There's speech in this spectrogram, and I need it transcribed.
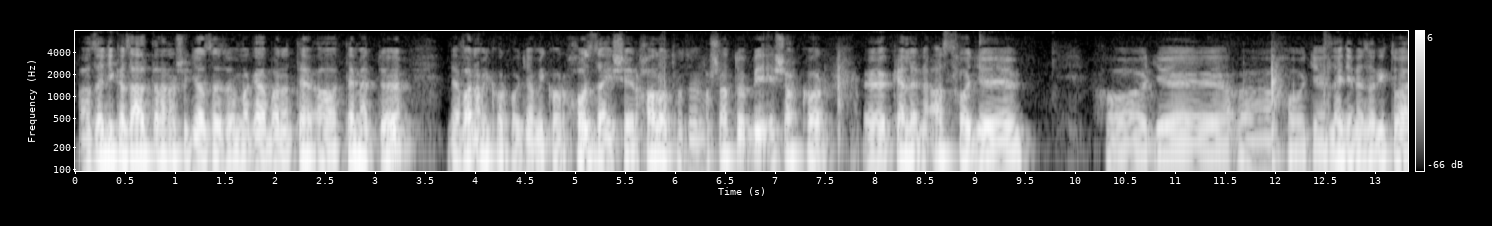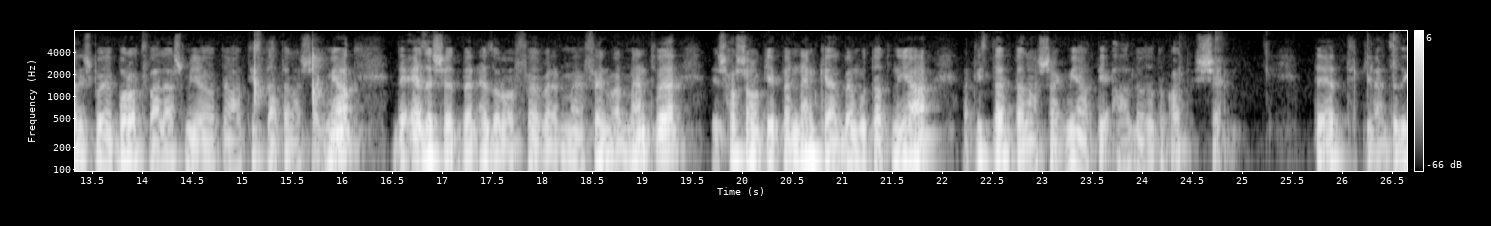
az egyik az általános, ugye az az önmagában a, te, a temető, de van amikor, hogy amikor hozzá is ér halotthoz, vagy stb., és akkor kellene azt, hogy hogy, hogy legyen ez a rituális borotválás miatt, a tisztátalanság miatt, de ez esetben ez alól fel van mentve, és hasonlóképpen nem kell bemutatnia a tisztátalanság miatti áldozatokat sem ט', 9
